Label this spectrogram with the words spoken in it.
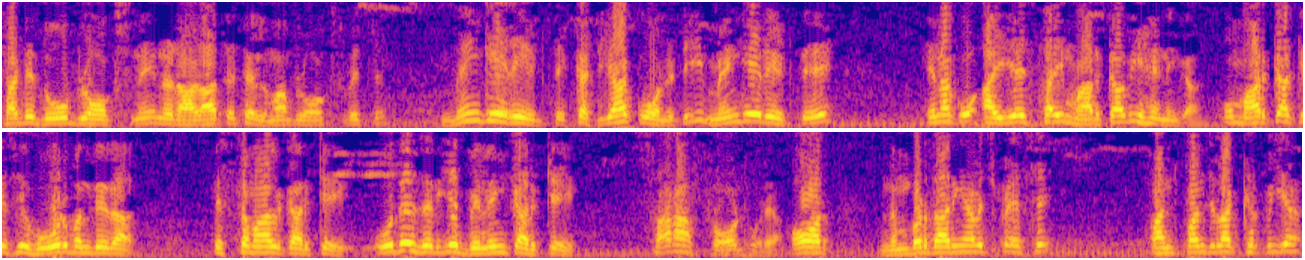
ਸਾਡੇ ਦੋ ਬਲਾਕਸ ਨੇ ਨੜਾਲਾ ਤੇ ਢਿਲਮਾ ਬਲਾਕਸ ਵਿੱਚ। ਮਹਿੰਗੇ ਰੇਟ ਤੇ, ਘਟੀਆ ਕੁਆਲਿਟੀ ਮਹਿੰਗੇ ਰੇਟ ਤੇ ਇਹਨਾਂ ਕੋ ਆਈਐਸਆਈ ਮਾਰਕਾ ਵੀ ਹੈ ਨਹੀਂਗਾ ਉਹ ਮਾਰਕਾ ਕਿਸੇ ਹੋਰ ਬੰਦੇ ਦਾ ਇਸਤੇਮਾਲ ਕਰਕੇ, ਉਹਦੇ ਜ਼ਰੀਏ ਬਿਲਿੰਗ ਕਰਕੇ ਸਾਰਾ ਫਰਾਡ ਹੋ ਰਿਹਾ। ਔਰ ਨੰਬਰਦਾਰੀਆਂ ਵਿੱਚ ਪੈਸੇ 5-5 ਲੱਖ ਰੁਪਈਆ।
